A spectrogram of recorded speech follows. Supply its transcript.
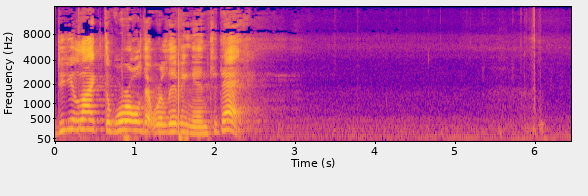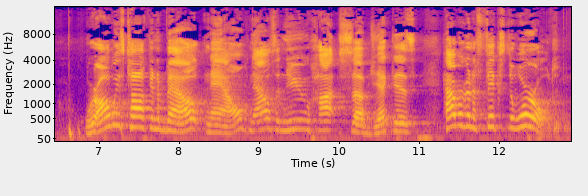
Do you like the world that we're living in today? We're always talking about now, now's a new hot subject, is how we're going to fix the world.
